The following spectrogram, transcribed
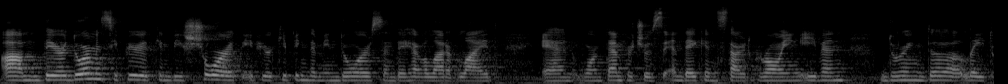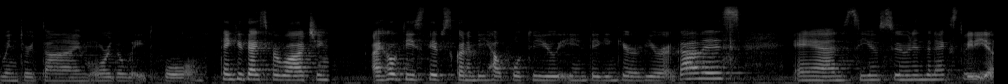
um, their dormancy period can be short if you're keeping them indoors and they have a lot of light and warm temperatures and they can start growing even during the late winter time or the late fall. Thank you guys for watching. I hope these tips are going to be helpful to you in taking care of your agaves and see you soon in the next video.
